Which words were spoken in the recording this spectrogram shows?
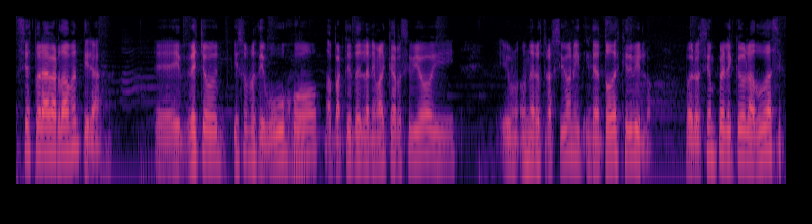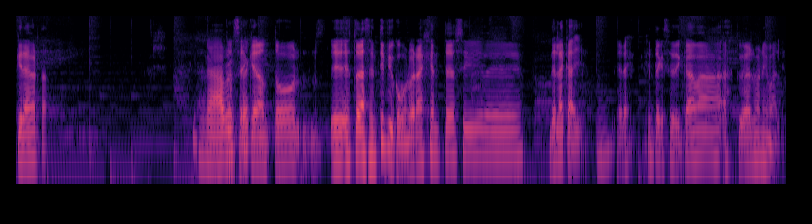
si esto era verdad o mentira. Eh, de hecho, hizo unos dibujos a partir del animal que recibió y, y un- una ilustración y intentó describirlo. Pero siempre le quedó la duda si es que era verdad. Nada, Entonces perfecto. quedaron todos. eh, Esto era científico, no eran gente así de, de la calle. Era gente que se dedicaba a estudiar los animales.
